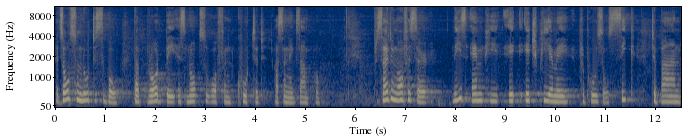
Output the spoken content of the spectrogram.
It's also noticeable that Broad Bay is not so often quoted as an example. Presiding officer, these MP, HPMA proposals seek to ban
